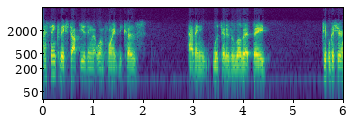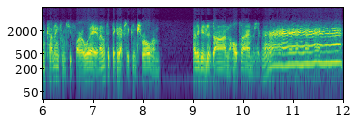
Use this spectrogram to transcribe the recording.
I think they stopped using them at one point because, having looked at it a little bit, they people could hear them coming from too far away, and I don't think they could actually control them. I think it was just on the whole time. It was like,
